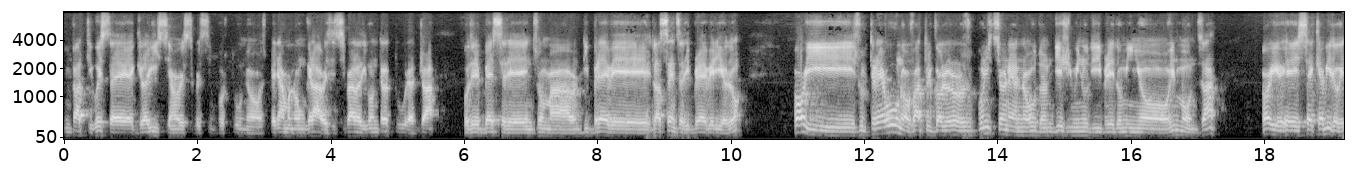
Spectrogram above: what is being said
Infatti questo è gravissimo, questo, questo infortunio, speriamo non grave, se si parla di contrattura già potrebbe essere insomma di breve, l'assenza di breve periodo. Poi sul 3-1 ho fatto il gol loro su punizione, hanno avuto 10 minuti di predominio il Monza. Poi eh, si è capito che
